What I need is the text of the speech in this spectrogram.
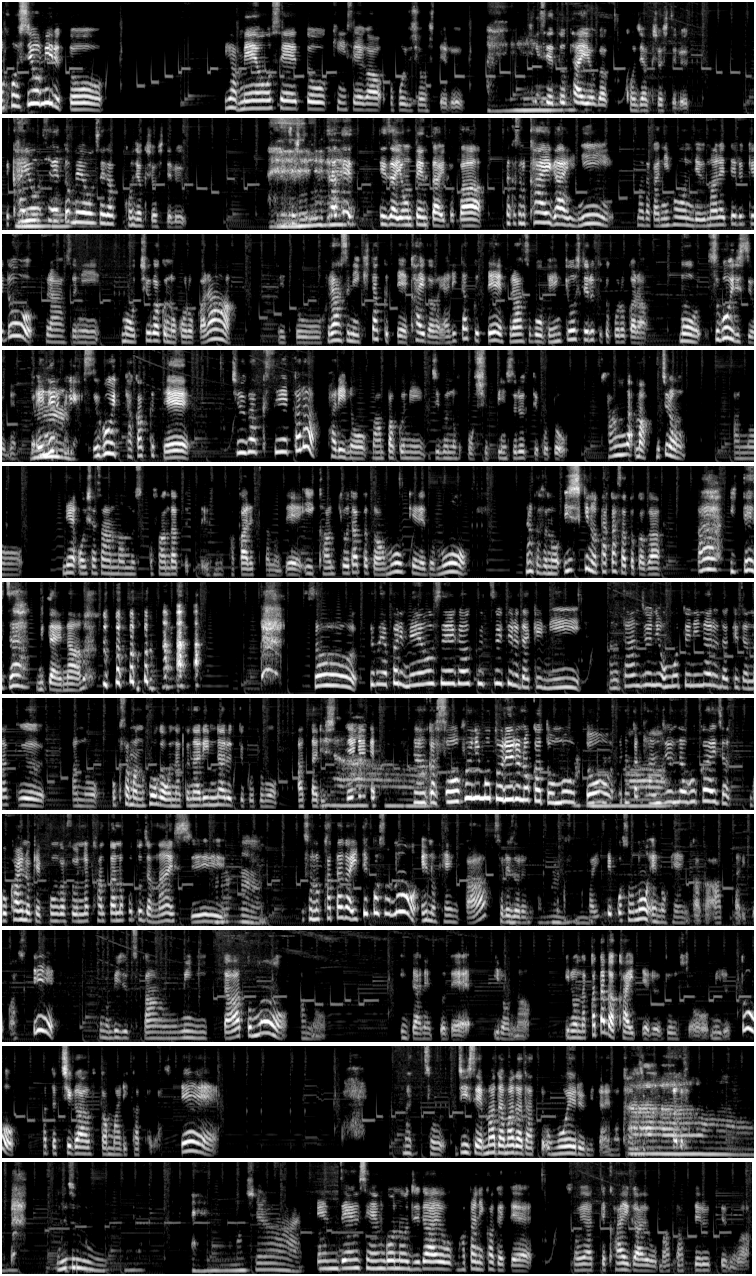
うん。星を見るといや冥王星と金星がオポジションしてる金星と太陽がコンジャンクションしてる。で海洋星と冥王星がコンジャンクションしてる。そして座へ星座4天体とか、なんかその海外に、まあだから日本で生まれてるけど、フランスにもう中学の頃から、えっと、フランスに行きたくて、絵画がやりたくて、フランス語を勉強してるってところから、もうすごいですよね。うんエネルギーすごい高くて、中学生からパリの万博に自分のを出品するっていうことを考え、まあもちろん、あの、ね、お医者さんの息子さんだってっていうふうに書かれてたので、いい環境だったとは思うけれども、なんかその意識の高さとかが、ああ、いて座みたいな。そう。でもやっぱり冥王星がくっついてるだけに、あの単純に表になるだけじゃなく、あの奥様の方がお亡くなりになるってこともあったりして、なんかそういうふうにも取れるのかと思うと、うん。なんか単純な誤解じゃ誤解の結婚がそんな簡単なことじゃないし、うんその方がいてこその絵の変化、それぞれのうん方がいてこその絵の変化があったりとかして、その美術館見に行った後も、あの、インターネットでいろんな、いろんな方が書いてる文章を見ると、また違う深まり方がして、はいまあ、そう、人生まだまだだって思えるみたいな感じうんへー面白い。戦前戦後の時代を股にかけて、そうやって海外を渡ってるっていうのは、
